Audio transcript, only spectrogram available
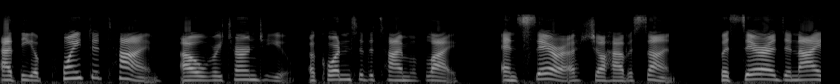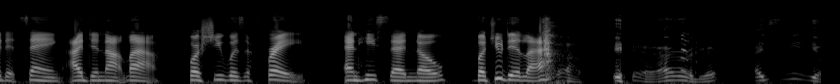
At the appointed time I will return to you, according to the time of life, and Sarah shall have a son. But Sarah denied it, saying, I did not laugh, for she was afraid. And he said, No, but you did laugh. Yeah, I heard you. I see you.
